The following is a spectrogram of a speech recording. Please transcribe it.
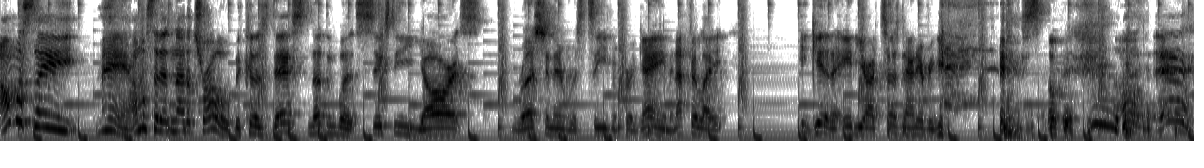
I'm gonna say, man, I'm gonna say that's not a troll because that's nothing but 60 yards rushing and receiving per game, and I feel like he get an 80 yard touchdown every game. so, um, yeah,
